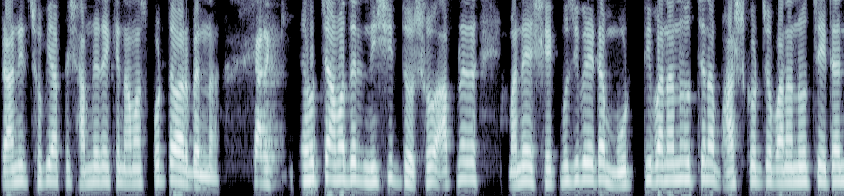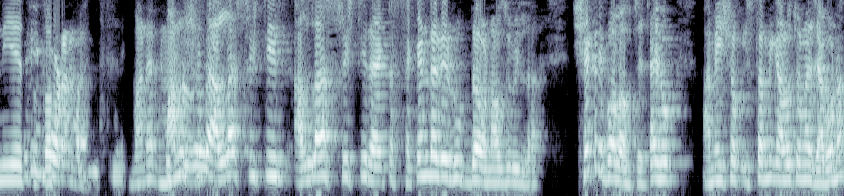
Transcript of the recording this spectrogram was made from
প্রাণীর ছবি আপনি সামনে রেখে নামাজ পড়তে পারবেন না। এটা হচ্ছে আমাদের নিষিদ্ধ। সো আপনার মানে শেখ মুজিবের এটা মূর্তি বানানো হচ্ছে না ভাস্কর্য বানানো হচ্ছে এটা নিয়ে। মানে মানুষ রূপে আল্লাহর সৃষ্টির আল্লাহর সৃষ্টির একটা সেকেন্ডারি রূপ দেওয়া নাউজুবিল্লাহ। সেটাই বলা হচ্ছে। যাই হোক আমি এইসব ইসলামিক আলোচনায় যাব না।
